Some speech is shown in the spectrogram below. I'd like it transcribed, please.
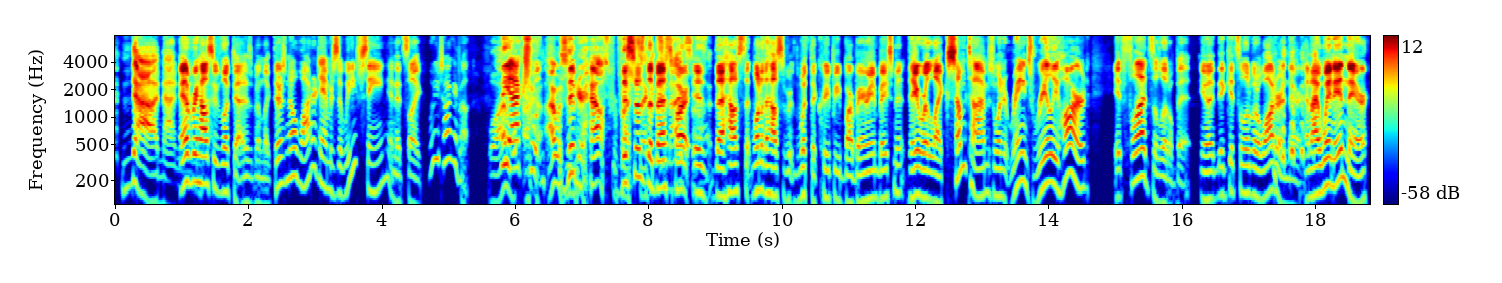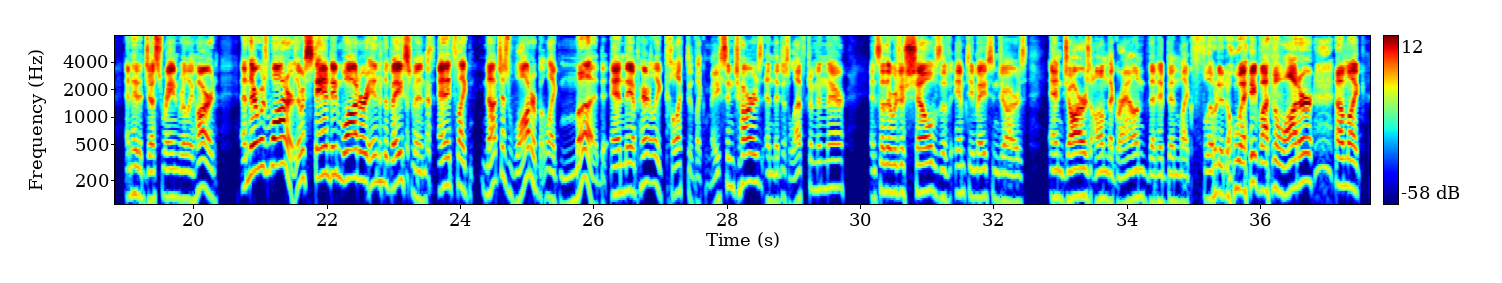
Nah, nah, nah. Every house we've looked at has been like, there's no water damage that we've seen. And it's like, what are you talking about? Well, the I, actual- I, was the- in your house for. This was the best part is it. the house that one of the houses with the creepy barbarian basement. They were like, sometimes when it rains really hard, it floods a little bit. You know, it gets a little bit of water in there. and I went in there and it had just rained really hard. And there was water. There was standing water in the basement. and it's like not just water, but like mud. And they apparently collected like mason jars and they just left them in there. And so there were just shelves of empty mason jars and jars on the ground that had been like floated away by the water. And I'm like,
